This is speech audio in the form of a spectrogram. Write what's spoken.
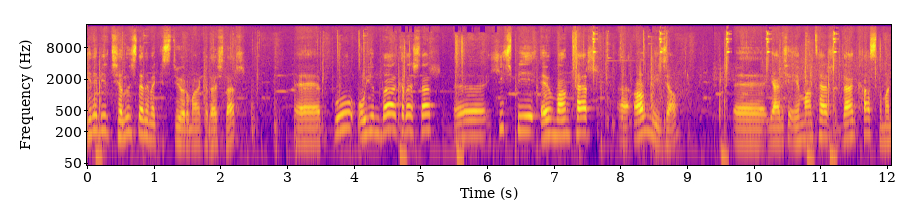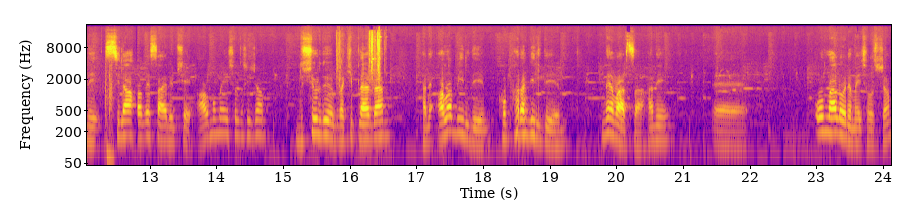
yine bir challenge denemek istiyorum arkadaşlar. Ee, bu oyunda arkadaşlar e, hiçbir envanter e, almayacağım. Ee, yani şey envanterden kastım hani silah vesaire bir şey almamaya çalışacağım. Düşürdüğüm rakiplerden hani alabildiğim, koparabildiğim ne varsa hani eee, onlarla oynamaya çalışacağım.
